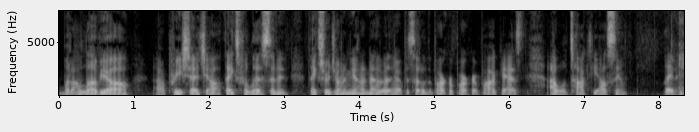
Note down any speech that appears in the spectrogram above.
But I love y'all. I appreciate y'all. Thanks for listening. Thanks for joining me on another episode of the Parker Parker podcast. I will talk to y'all soon. Later.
